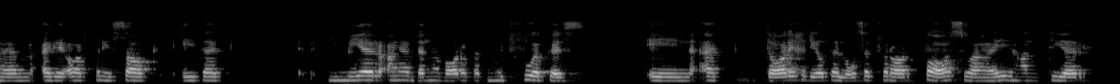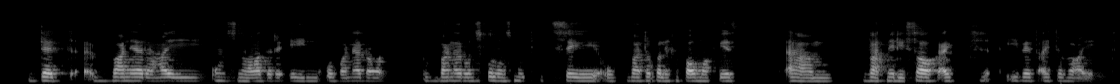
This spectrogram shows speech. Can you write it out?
ehm um, uit die aard van die saak het ek meer ander dinge waarop ek moet fokus en ek daardie gedeelte los ek vir haar pa so hy hanteer dit wanneer hy ons nader en of wanneer daar wanneer ons voel ons moet iets sê of wat ook al die geval mag wees ehm um, wat met die saak uit jy weet uit te waai het.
